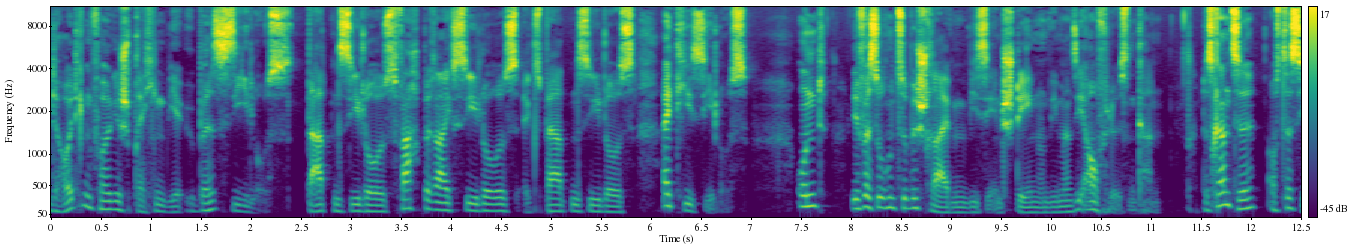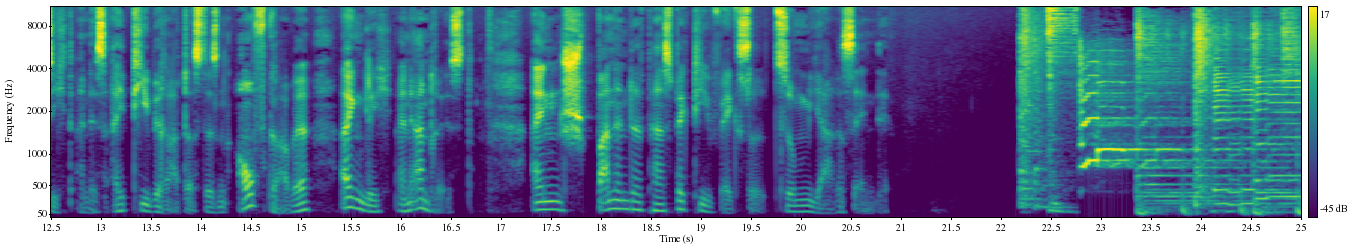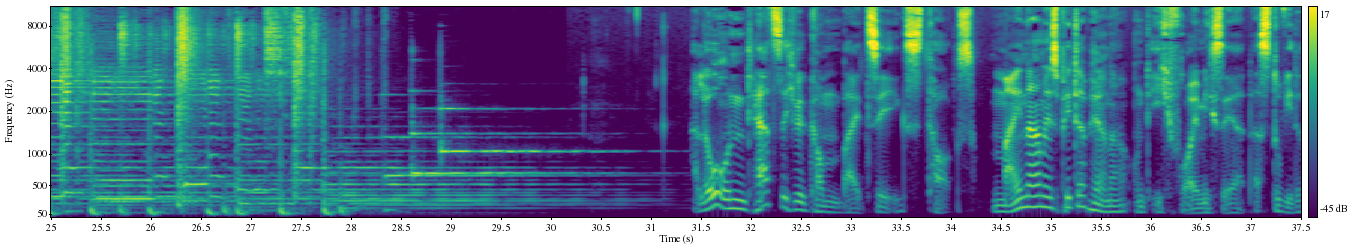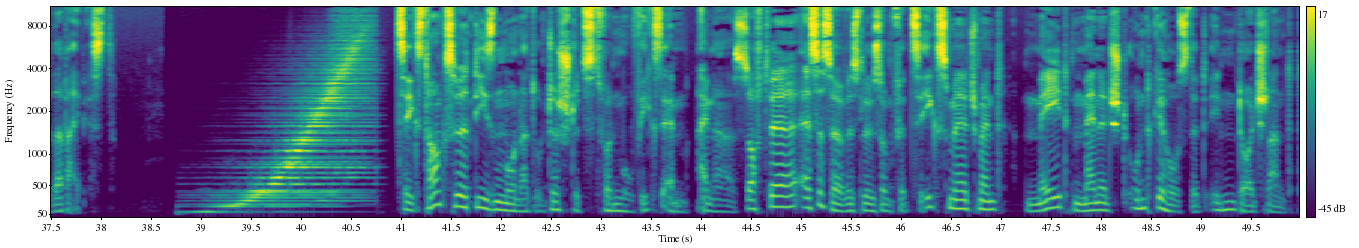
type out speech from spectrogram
In der heutigen Folge sprechen wir über Silos. Datensilos, Fachbereichssilos, Expertensilos, IT-Silos. Und wir versuchen zu beschreiben, wie sie entstehen und wie man sie auflösen kann. Das Ganze aus der Sicht eines IT-Beraters, dessen Aufgabe eigentlich eine andere ist. Ein spannender Perspektivwechsel zum Jahresende. Hallo und herzlich willkommen bei CX Talks. Mein Name ist Peter Pirner und ich freue mich sehr, dass du wieder dabei bist. CX Talks wird diesen Monat unterstützt von MoveXM, einer Software-as-a-Service-Lösung für CX-Management, made, managed und gehostet in Deutschland.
